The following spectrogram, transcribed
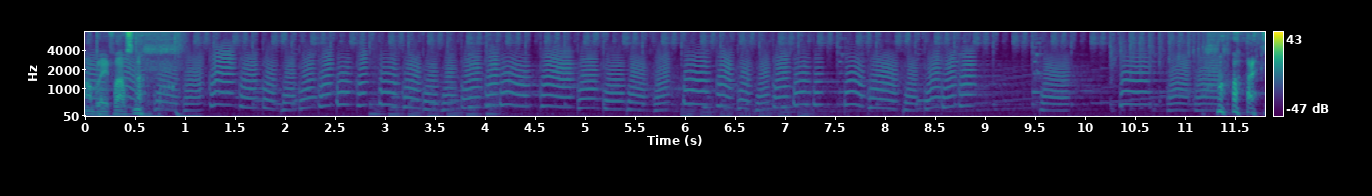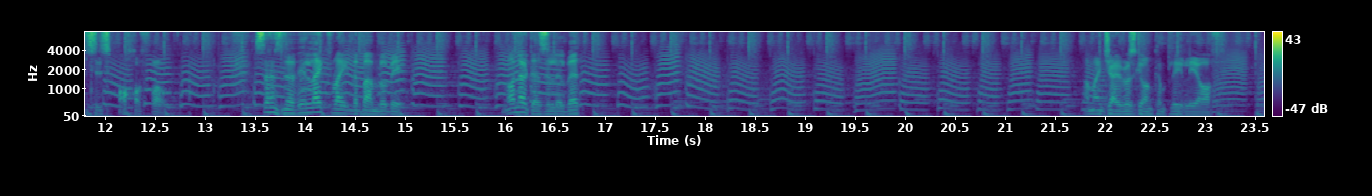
Can't play fast enough. this is awful. Sounds nothing like Flight the Bumblebee. Oh no, it does a little bit. And my gyro's gone completely off.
